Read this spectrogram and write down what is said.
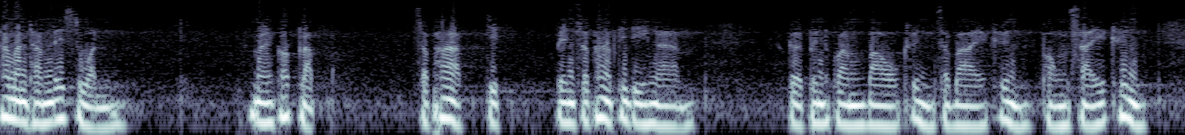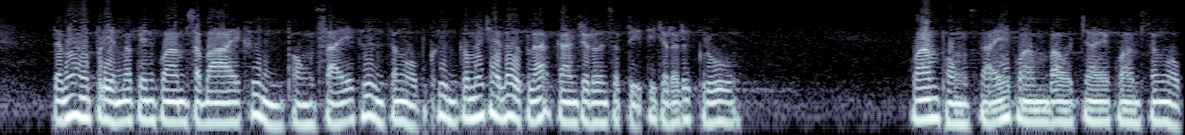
ถ้ามันทำได้ส่วน มันก็กลับสภาพจิตเป็นสภาพที่ดีงาม เกิดเป็นความเบาขึ้นสบายขึ้นผ่องใสขึ้น แต่เมื่อมาเปลี่ยนมาเป็นความสบายขึ้นผ่องใสขึ้นสงบขึ้น ก็ไม่ใช่เลิกละการเจริญสติที่จะระลึกรู้ ความผ่องใส ความเบาใจ ความสงบ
